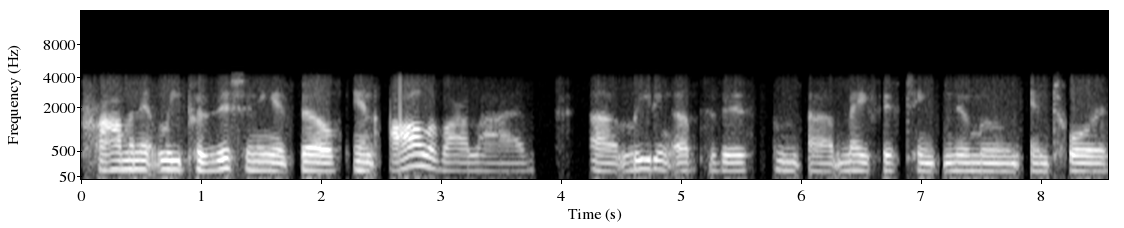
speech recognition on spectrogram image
prominently positioning itself in all of our lives uh, leading up to this uh, May 15th new moon in Taurus,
